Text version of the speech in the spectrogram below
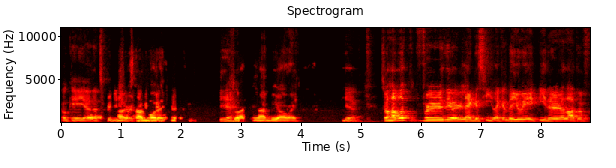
okay, yeah, that's pretty Uh, short. it's not You can more than- Yeah, So I think I'll be all right. yeah. So how about for your legacy? Like in the UAAP, there are a lot of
